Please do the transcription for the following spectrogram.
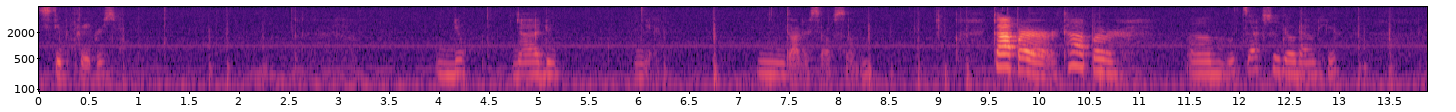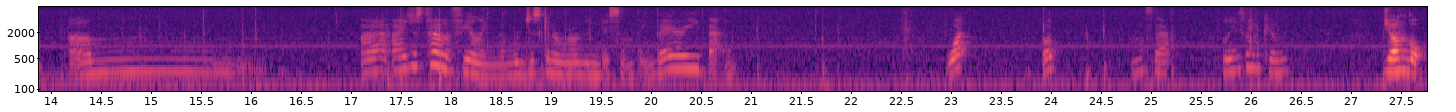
Stupid creepers. Doop. Nah, do. Yeah. Mm, Got ourselves some copper. Copper. Um, let's actually go down here. Um, I, I just have a feeling that we're just gonna run into something very bad. What? What? What's that? Please don't kill me. Jungle.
